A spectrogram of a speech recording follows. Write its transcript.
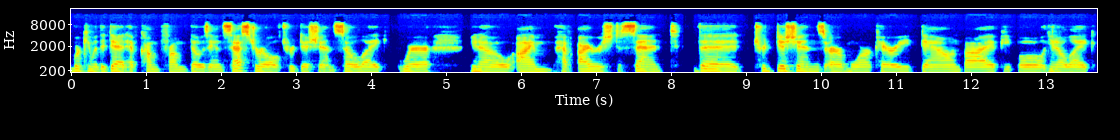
working with the dead have come from those ancestral traditions. So like where, you know, I'm have Irish descent, the traditions are more carried down by people, you know, like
